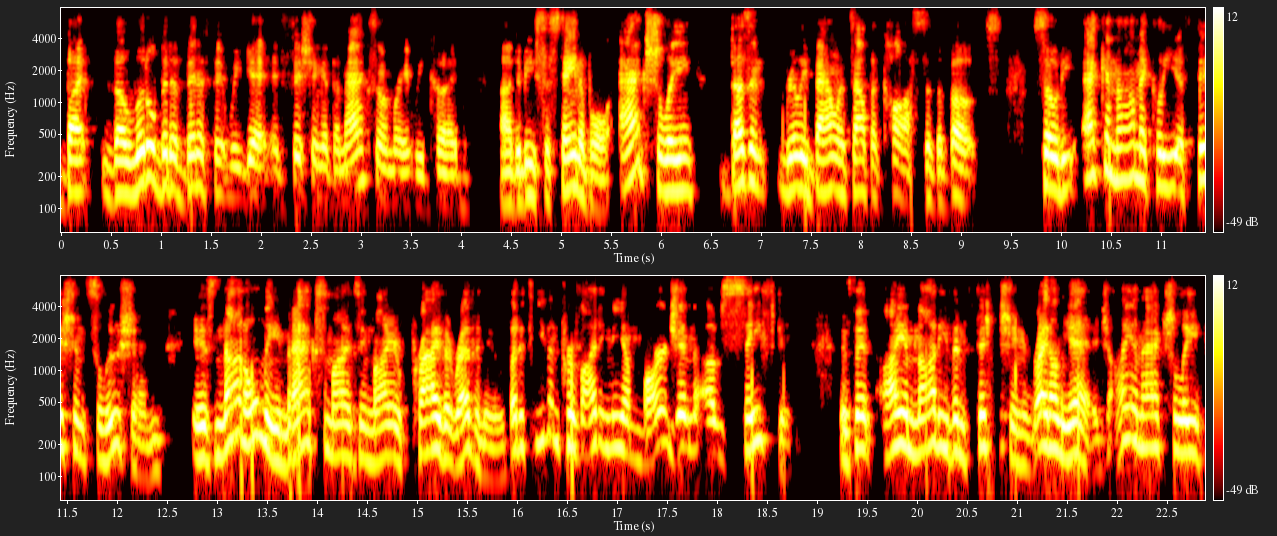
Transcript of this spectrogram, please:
But the little bit of benefit we get at fishing at the maximum rate we could uh, to be sustainable actually doesn't really balance out the costs of the boats. So the economically efficient solution is not only maximizing my private revenue, but it's even providing me a margin of safety. Is that I am not even fishing right on the edge. I am actually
